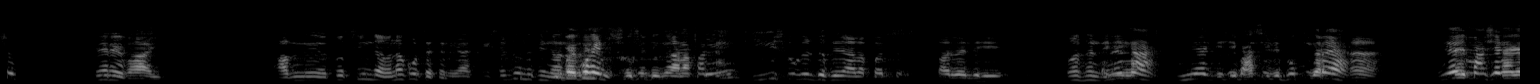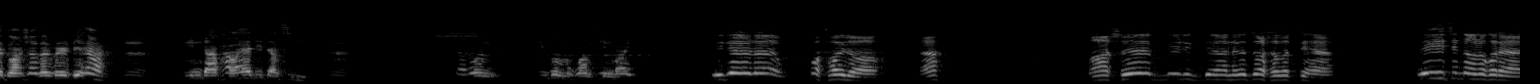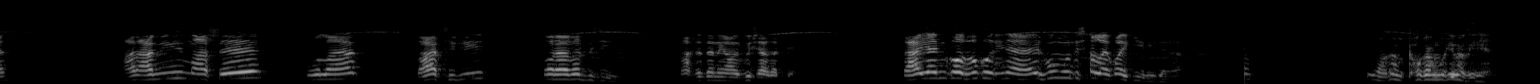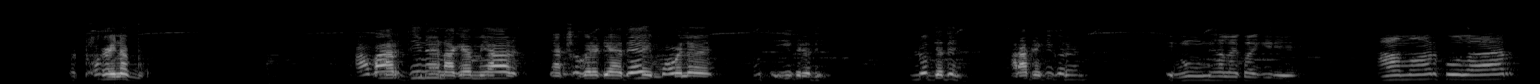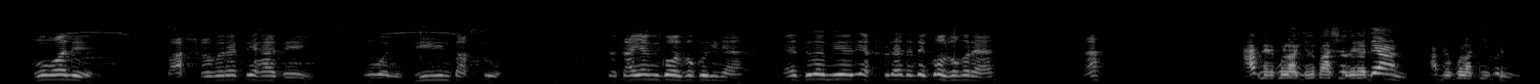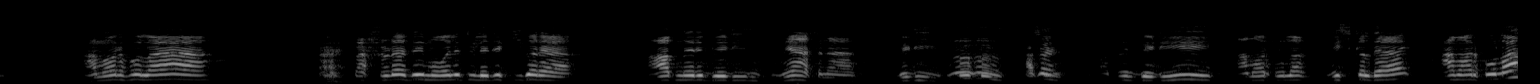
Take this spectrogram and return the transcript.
Action এরে ভাই আপনি তো চিন্তা ভাবনা করতেছেন কিসের জন্য চিন্তা ভাই সুখের দুঃখে আলাপ পারি কি সুখের দুঃখে আলাপ পারতে পারবেন দেখি? কোনখান দেখি? না আমি এক দিছি বাসিটি ভর্তি করে হ্যাঁ। এই মাসের আগে দশ হাজার করে টিহা। হ্যাঁ। তিনটা ফালাইয়া দিতাছি। হ্যাঁ। এখন কি করব কোনছিন ভাই? এটা একটা কথা হইল হ্যাঁ? মাসে বিড়ি দেওয়া নাকি দশ হাজার টাকা এই চিন্তা ভাবনা করেন। আর আমি মাসে পোলার ভার্সিটি পড়াবার দিছি। মাসে দেন আমার বিশ হাজার টাকা। তাই আমি গল্প করি না এই হুমন্দি শালায় পাই কি রিটা ওখান ঠকামুখি ভাবি রে? ঠকাই নাকবো। আমার দিনে নাগে মেয়ার একশো করে টিহা দেয় মোবাইলে ই করে দেয় লোক দিয়ে দেয় আর আপনি কি করেন? এই হুমন্দি শালায় পাই কি রে? আমার পোলার মোবাইলে পাঁচশো করে টেহা দেই মোবাইলে দিন পাঁচশো। তাই আমি গল্প করি না। দিলে মেয়ের একশো টাকা দিয়ে গল্প করেন হ্যাঁ? আপনার পোলা দিলে পাঁচশো করে দেন আপনার পোলা কি করে? আমার পোলা পাঁচশো টাকা দিয়ে মোবাইলে তুলে দিয়ে কি করে? আপনার বেডি মেয়ে আছে না বেডি। আছে। আপনার বেডি আমার পোলা মিস কল দেয় আমার পোলা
